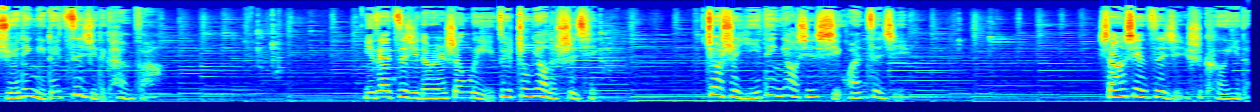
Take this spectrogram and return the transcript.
决定你对自己的看法。你在自己的人生里最重要的事情，就是一定要先喜欢自己，相信自己是可以的，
